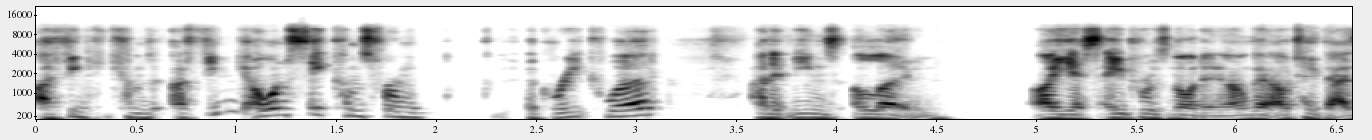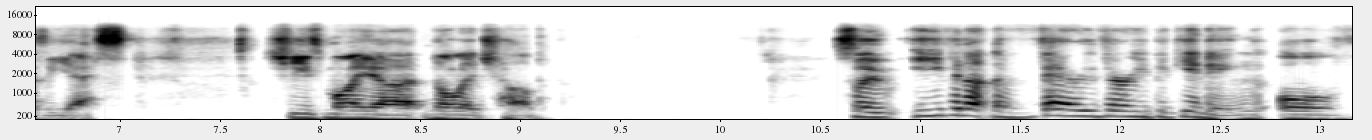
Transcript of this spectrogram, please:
I think it comes I think I want to say it comes from a Greek word and it means alone. Oh yes, April's nodding. I'm going I'll take that as a yes. She's my uh, knowledge hub. So even at the very, very beginning of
